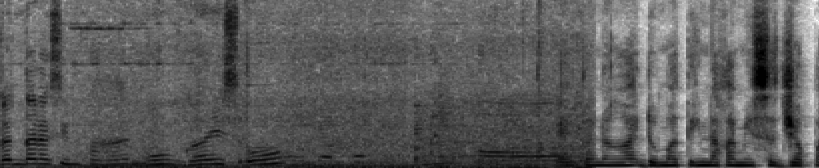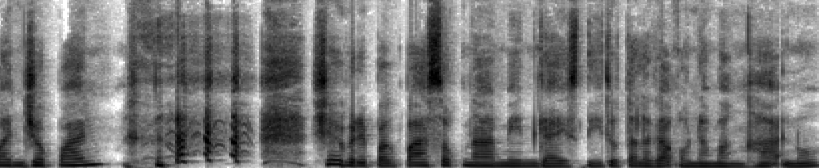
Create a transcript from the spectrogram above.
ganda ng simbahan. Oh, guys, oh. Ito na nga, dumating na kami sa Japan, Japan. Syempre, pagpasok namin, guys, dito talaga ako namangha, no?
